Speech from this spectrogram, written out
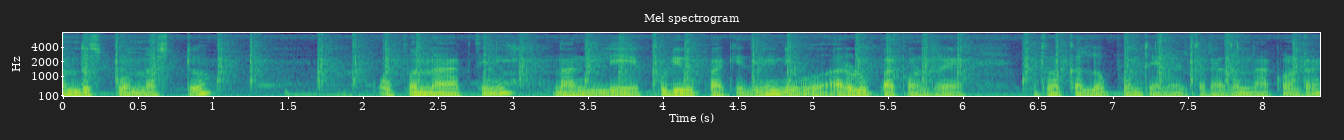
ಒಂದು ಸ್ಪೂನಷ್ಟು ಉಪ್ಪನ್ನು ಹಾಕ್ತೀನಿ. ನಾನಿಲ್ಲಿ ಪುಡಿ ಉಪ್ಪು ಹಾಕಿದ್ದೀನಿ. ನೀವು ಅರಳು ಉಪ್ಪು ಹಾಕ್ಕೊಂಡ್ರೆ ಅಥವಾ ಕಲ್ಲುಪ್ಪು ಅಂತ ಏನು ಹೇಳ್ತಾರೆ ಅದನ್ನು ಹಾಕ್ಕೊಂಡ್ರೆ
